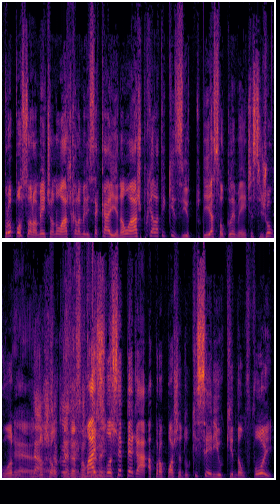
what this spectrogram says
proporcionalmente eu não acho que ela merecia cair, não acho porque ela tem quesito. E a São Clemente se jogou no, É, no Não, São Mas se você pegar a proposta do que seria o que não foi,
